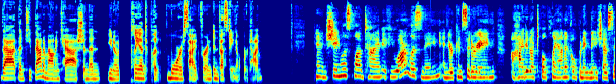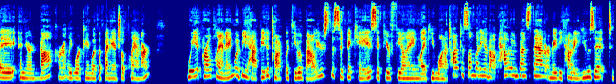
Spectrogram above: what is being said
that, then keep that amount in cash and then, you know, plan to put more aside for investing over time. And shameless plug time. If you are listening and you're considering a high deductible plan and opening an HSA and you're not currently working with a financial planner, we at Pearl Planning would be happy to talk with you about your specific case. If you're feeling like you want to talk to somebody about how to invest that or maybe how to use it to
